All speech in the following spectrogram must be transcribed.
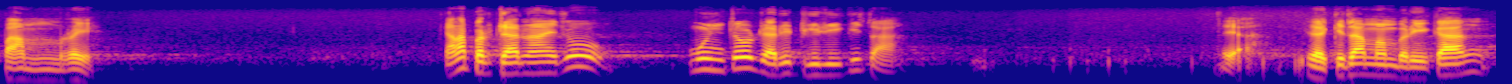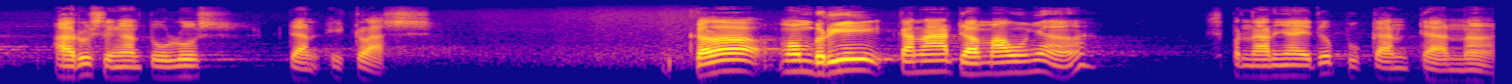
pamrih. Karena berdana itu muncul dari diri kita. Ya, ya kita memberikan harus dengan tulus dan ikhlas. Kalau memberi karena ada maunya, sebenarnya itu bukan dana.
